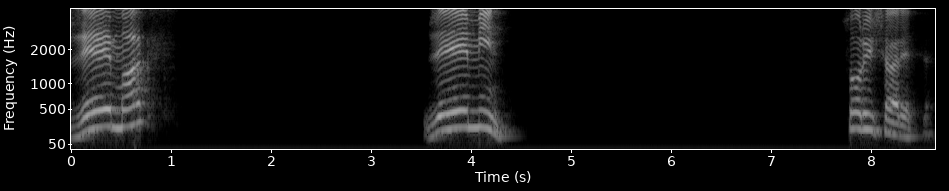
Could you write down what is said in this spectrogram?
R max R min soru işareti.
